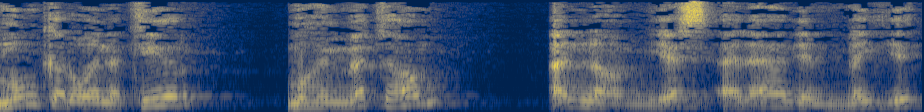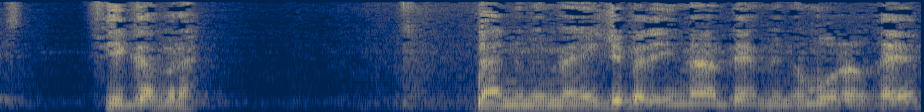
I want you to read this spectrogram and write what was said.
منكر ونكير مهمتهم أنهم يسألان الميت في قبره. لأنه مما يجب الإيمان به من أمور الغيب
